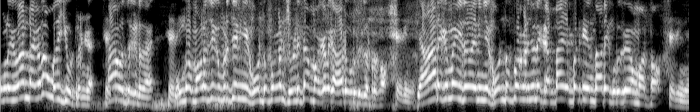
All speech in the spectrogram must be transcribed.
உங்களுக்கு வேண்டாங்கன்னா ஒதுக்கி விட்டுருங்க. நான் ஒத்துக்கிட்டேன். சரி. உங்க மனசுக்கு பிடிச்ச நீங்க கொண்டு போங்கன்னு சொல்லி தான் மக்களுக்கு ஆடு கொடுத்துக்கிட்டு இருக்கோம். யாருக்குமே இதை நீங்க கொண்டு போங்கன்னு சொல்லி கட்டாயப்படுத்தி எந்த ஆடையும் கொடுக்கவே மாட்டோம். சரிங்க.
